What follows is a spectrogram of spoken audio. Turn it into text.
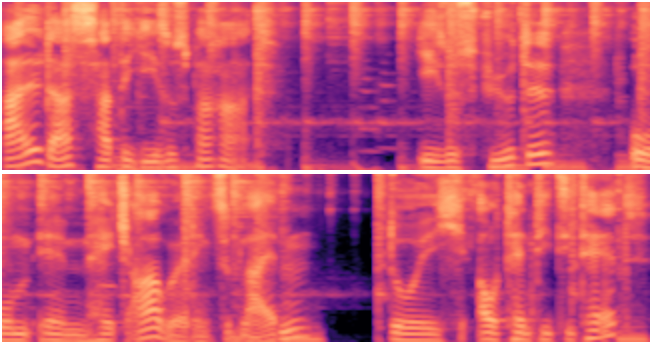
All das hatte Jesus parat. Jesus führte, um im HR-Wording zu bleiben, durch Authentizität,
